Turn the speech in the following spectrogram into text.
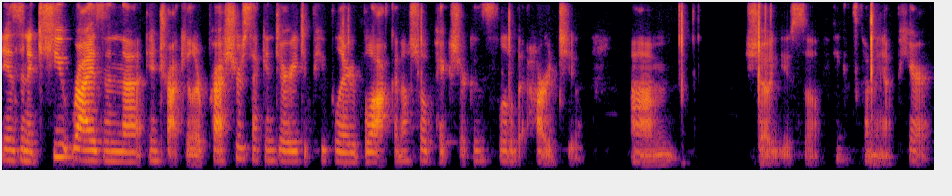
is an acute rise in the intraocular pressure secondary to pupillary block. And I'll show a picture because it's a little bit hard to um, show you. So I think it's coming up here.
